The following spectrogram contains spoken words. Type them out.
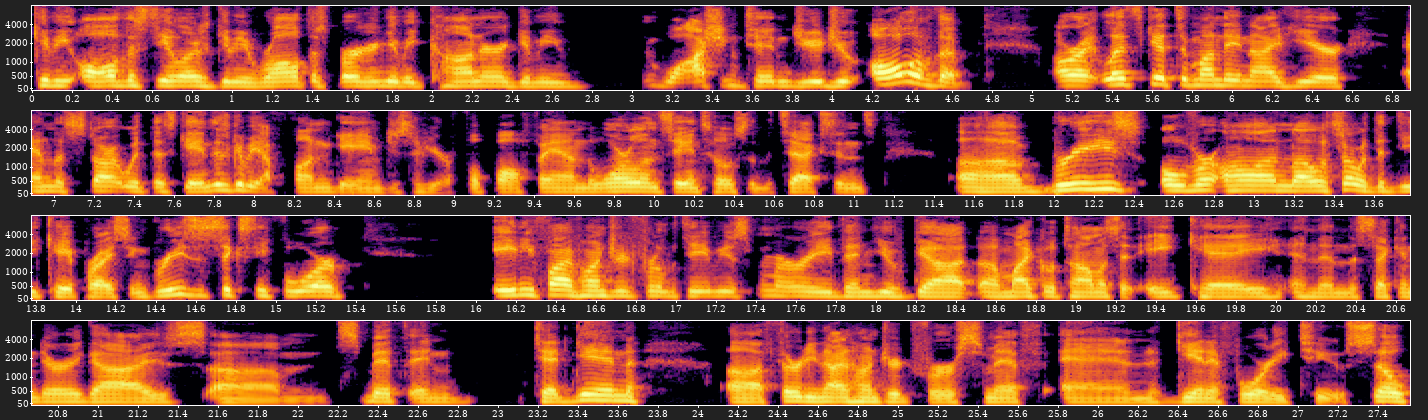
Give me all the Steelers. Give me Roethlisberger. Give me Conner. Give me Washington, Juju, all of them. All right, let's get to Monday night here and let's start with this game. This is gonna be a fun game, just if you're a football fan. The New Orleans Saints hosted the Texans. Uh, Brees over on. Uh, let's start with the DK pricing. Brees is 64. 8,500 for Latavius Murray. Then you've got uh, Michael Thomas at 8K, and then the secondary guys, um, Smith and Ted Ginn, uh, 3,900 for Smith and Ginn at 42. So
